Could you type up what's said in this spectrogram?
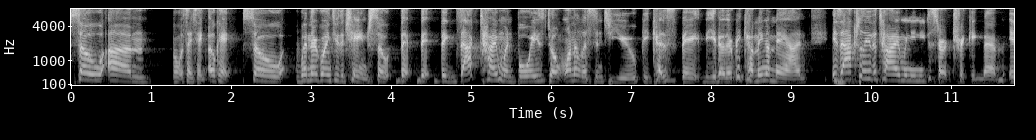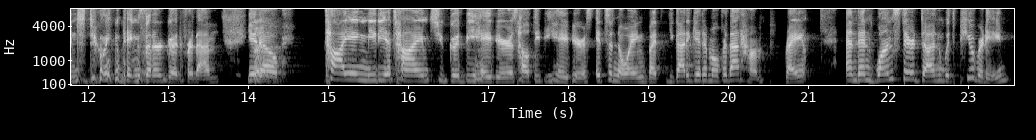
so um what was I saying? Okay, so when they're going through the change, so the, the, the exact time when boys don't want to listen to you because they, you know, they're becoming a man is mm-hmm. actually the time when you need to start tricking them into doing things that are good for them. You know, tying media time to good behaviors, healthy behaviors. It's annoying, but you got to get them over that hump, right? And then once they're done with puberty,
